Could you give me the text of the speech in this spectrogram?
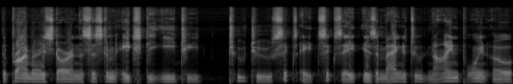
The primary star in the system, HDE 226868, is a magnitude 9.0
